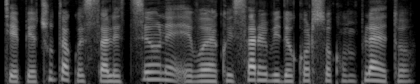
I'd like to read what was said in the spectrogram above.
Ti è piaciuta questa lezione e vuoi acquistare il videocorso completo?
